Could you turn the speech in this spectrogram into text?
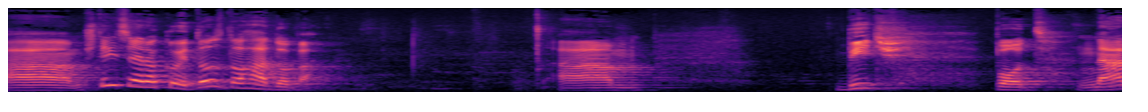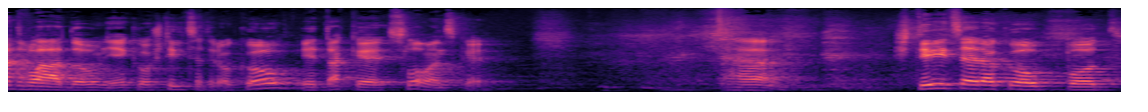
A 40 rokov je dosť dlhá doba. A byť pod nadvládou niekoho 40 rokov je také slovenské. A 40 rokov pod,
